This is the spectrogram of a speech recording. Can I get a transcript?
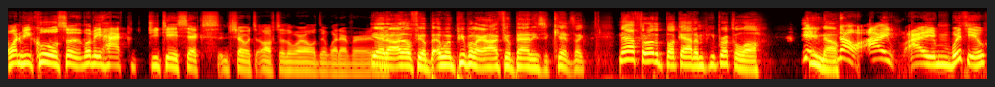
I want to be cool, so let me hack GTA 6 and show it off to the world or whatever. Yeah, Like, no, I don't feel bad. When people are like, oh, I feel bad, he's a kid. It's like, nah, throw the book at him. He broke a law. Yeah, You know. No, I I'm with you.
